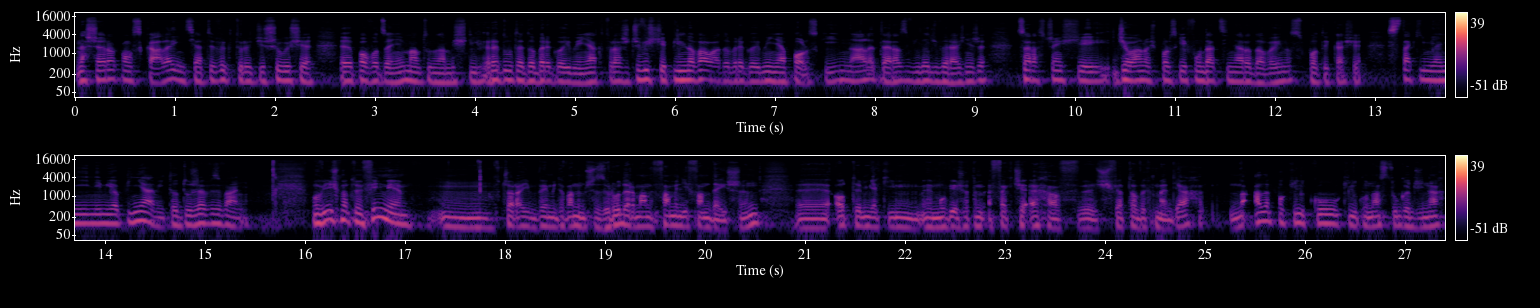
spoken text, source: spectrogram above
na szeroką skalę, inicjatywy, które cieszyły się y, powodzeniem. Mam tu na myśli Redutę Dobrego Imienia, która rzeczywiście pilnowała dobrego imienia Polski, no ale teraz widać wyraźnie, że coraz częściej działalność Polskiej Fundacji Narodowej no, spotyka się z takimi, a nie innymi opiniami. To duże wyzwanie. Mówiliśmy o tym filmie mm, wczoraj wyemitowanym przez Ruderman Family Foundation, e, o tym, jakim e, mówiłeś o tym efekcie echa w światowych mediach, no ale po kilku, kilkunastu godzinach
